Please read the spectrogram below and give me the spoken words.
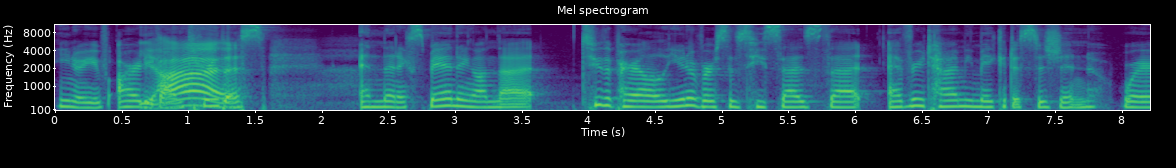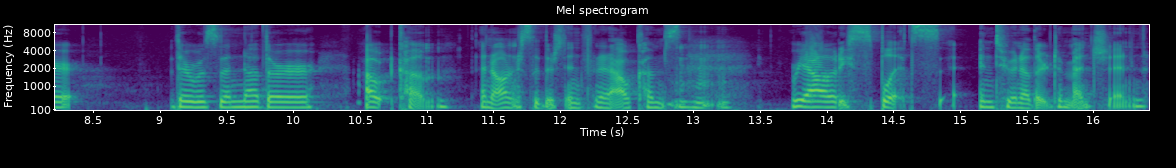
you know, you've already gone through this. And then expanding on that to the parallel universes, he says that every time you make a decision where there was another outcome, and honestly, there's infinite outcomes, mm-hmm. reality splits into another dimension.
